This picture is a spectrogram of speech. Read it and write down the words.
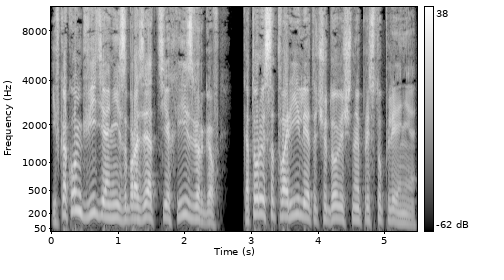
И в каком виде они изобразят тех извергов, которые сотворили это чудовищное преступление.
